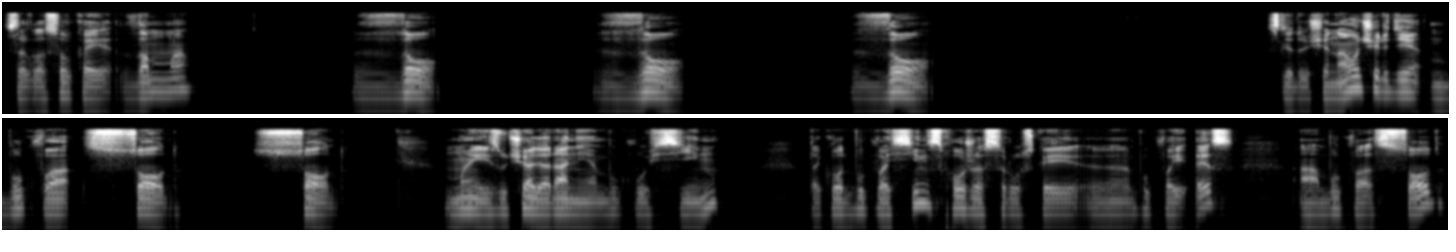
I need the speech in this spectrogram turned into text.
Согласовкой замма. Зо, зо, зо. Следующая на очереди буква СОД. СОД. Мы изучали ранее букву СИН. Так вот, буква СИН схожа с русской э, буквой С, а буква СОД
